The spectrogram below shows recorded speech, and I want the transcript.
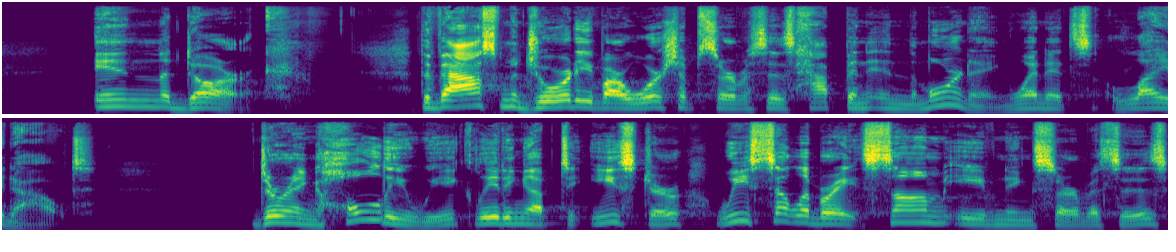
in the dark. The vast majority of our worship services happen in the morning when it's light out. During Holy Week, leading up to Easter, we celebrate some evening services,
